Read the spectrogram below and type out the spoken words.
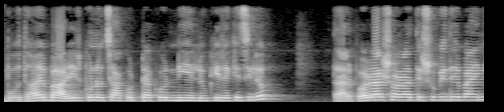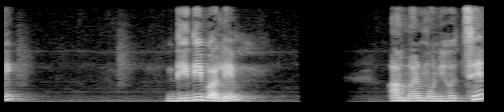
বোধহয় বাড়ির কোনো চাকর টাকর নিয়ে লুকিয়ে রেখেছিল, তারপর আর সরাতে সুবিধে পায়নি। দিদি বলে, আমার মনে হচ্ছে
